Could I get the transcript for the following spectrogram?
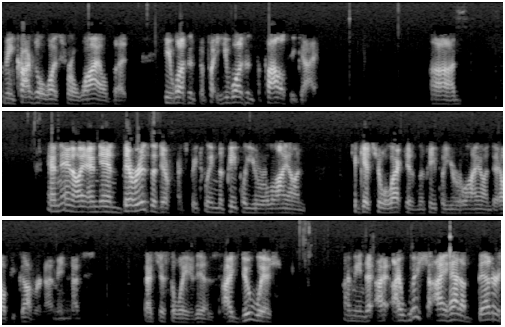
I mean, Carville was for a while, but he wasn't the he wasn't the policy guy. Uh, and and and and there is a difference between the people you rely on to get you elected and the people you rely on to help you govern. I mean, that's that's just the way it is. I do wish. I mean, I, I wish I had a better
